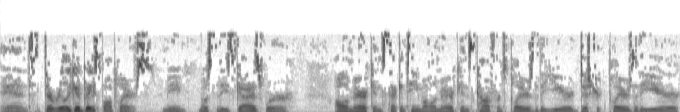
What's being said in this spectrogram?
and they're really good baseball players. I mean, most of these guys were All Americans, second team All Americans, conference players of the year, district players of the year.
